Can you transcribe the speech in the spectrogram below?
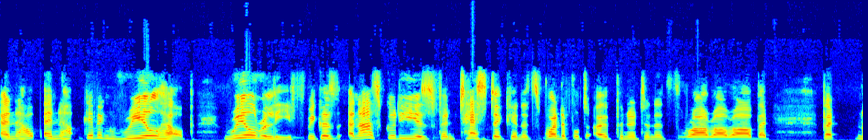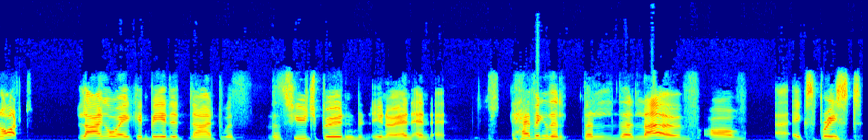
and help and giving real help, real relief. Because an Ask Goodie is fantastic and it's wonderful to open it and it's rah rah rah, but but not lying awake in bed at night with this huge burden, you know, and and having the the, the love of uh, expressed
